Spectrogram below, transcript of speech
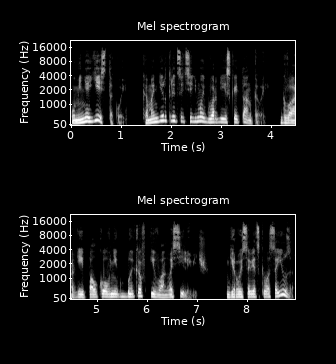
У меня есть такой. Командир 37-й гвардейской танковой, гвардии полковник Быков Иван Васильевич. Герой Советского Союза.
